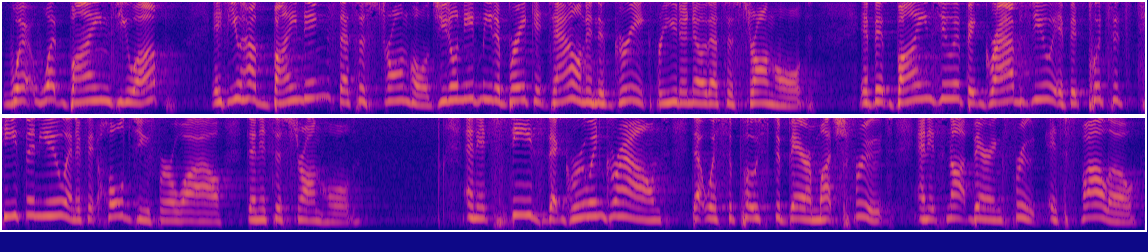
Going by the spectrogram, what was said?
What, what binds you up? If you have bindings, that's a stronghold. You don't need me to break it down in the Greek for you to know that's a stronghold. If it binds you, if it grabs you, if it puts its teeth in you, and if it holds you for a while, then it's a stronghold. And it's seeds that grew in ground that was supposed to bear much fruit, and it's not bearing fruit. It's follow.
